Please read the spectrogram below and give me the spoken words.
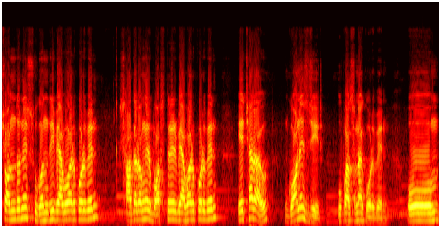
চন্দনের সুগন্ধি ব্যবহার করবেন, সাদা রঙের বস্ত্রের ব্যবহার করবেন। এছাড়াও গণেশজির উপাসনা করবেন। ওম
